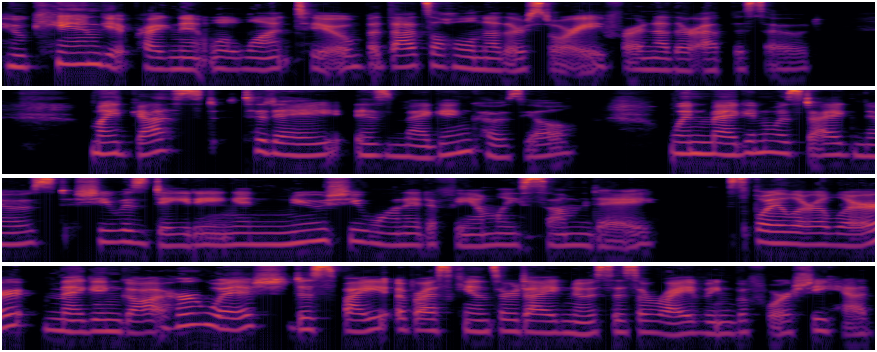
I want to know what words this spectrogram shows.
who can get pregnant will want to, but that's a whole nother story for another episode. My guest today is Meghan Koziel. When Meghan was diagnosed, she was dating and knew she wanted a family someday. Spoiler alert, Meghan got her wish despite a breast cancer diagnosis arriving before she had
